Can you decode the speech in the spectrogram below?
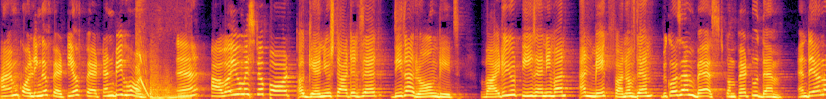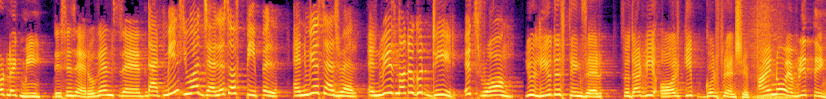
I am calling the fatty a fat and big bighorn. eh? How are you, Mr. Pot? Again you started, Zaid. These are wrong deeds. Why do you tease anyone and make fun of them? Because I'm best compared to them. And they are not like me. This is arrogance, Zaid. That means you are jealous of people. Envious as well. Envy is not a good deed. It's wrong. You leave these things there so that we all keep good friendship. I know everything.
